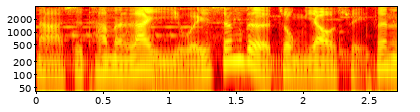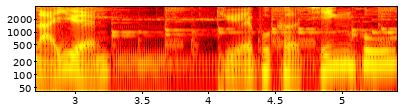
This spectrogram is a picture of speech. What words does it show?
那是他们赖以为生的重要水分来源，绝不可轻忽。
